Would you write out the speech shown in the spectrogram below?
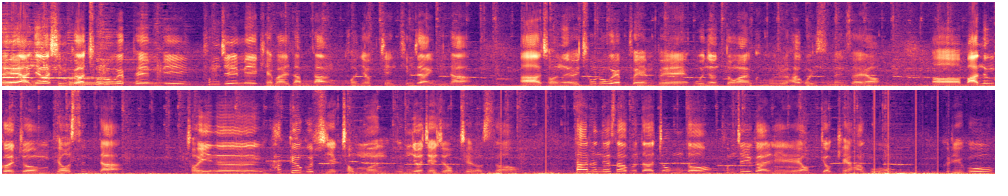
네, 안녕하십니까. 초록 FMB 품질 및 개발 담당 권혁진 팀장입니다. 아, 저는 초록 FMB에 5년 동안 근무를 하고 있으면서요. 어, 많은 걸 좀 배웠습니다. 저희는 학교 급식 전문 음료 제조 업체로서 다른 회사보다 좀 더 품질 관리를 엄격히 하고 그리고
